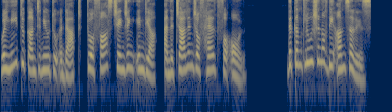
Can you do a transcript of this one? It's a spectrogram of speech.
will need to continue to adapt to a fast-changing India and the challenge of health for all. The conclusion of the answer is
